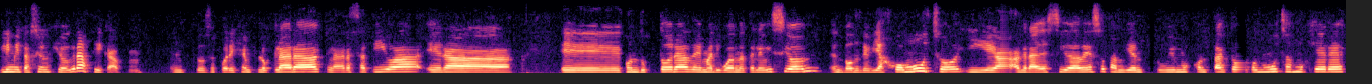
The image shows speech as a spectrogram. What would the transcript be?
limitación geográfica. Entonces, por ejemplo, Clara, Clara Sativa era eh, conductora de Marihuana Televisión, en donde viajó mucho y agradecida de eso también tuvimos contacto con muchas mujeres,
